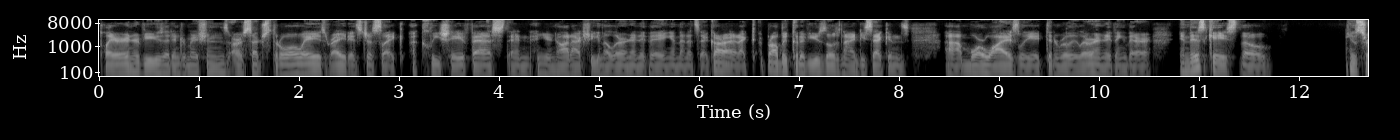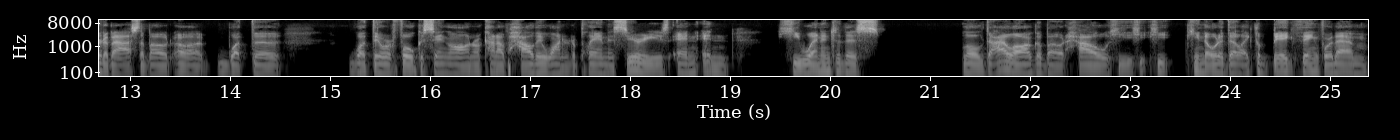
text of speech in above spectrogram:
player interviews at intermissions are such throwaways, right? It's just like a cliche fest and, and you're not actually going to learn anything. And then it's like, all right, I probably could have used those 90 seconds uh, more wisely. It didn't really learn anything there. In this case, though, he was sort of asked about uh, what the what they were focusing on or kind of how they wanted to play in this series and and he went into this little dialogue about how he he he noted that like the big thing for them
